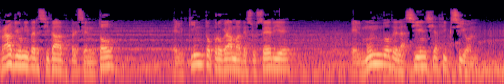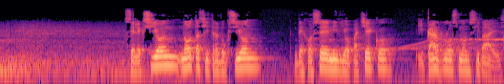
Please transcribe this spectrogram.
Radio Universidad presentó el quinto programa de su serie El mundo de la ciencia ficción. Selección, notas y traducción de José Emilio Pacheco y Carlos Monsiváis.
